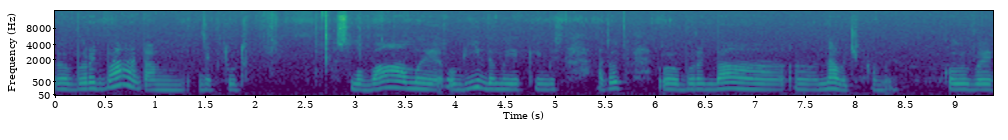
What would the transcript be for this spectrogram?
е, боротьба, там, як тут, словами, обідами якимись, а тут е, боротьба е, навичками. коли ви,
